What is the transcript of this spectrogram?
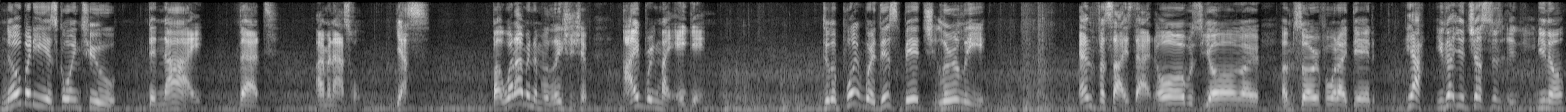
Nobody is going to deny that I'm an asshole. Yes. But when I'm in a relationship, I bring my A game. To the point where this bitch literally emphasized that. Oh, I was young. I, I'm sorry for what I did yeah, you got your justice. You know,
